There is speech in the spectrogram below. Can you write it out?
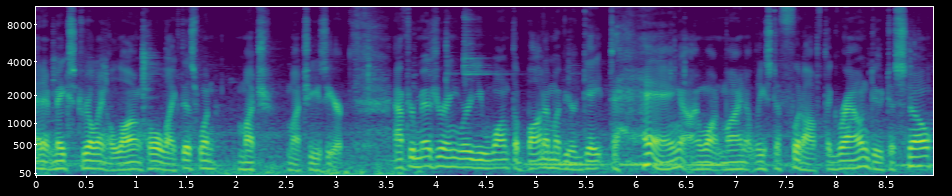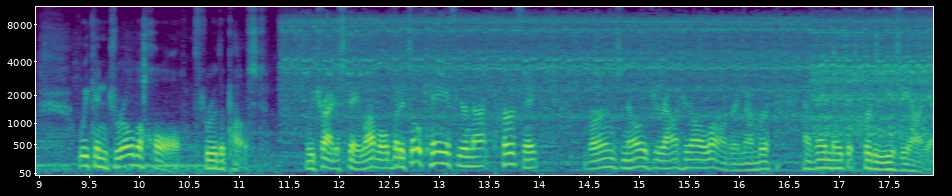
and it makes drilling a long hole like this one much, much easier. After measuring where you want the bottom of your gate to hang, I want mine at least a foot off the ground due to snow, we can drill the hole through the post. We try to stay level, but it's okay if you're not perfect. Vern's knows you're out here all alone, remember, and they make it pretty easy on you.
